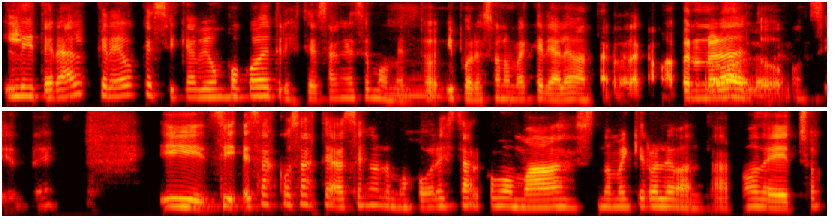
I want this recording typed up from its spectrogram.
literal, creo que sí que había un poco de tristeza en ese momento mm. y por eso no me quería levantar de la cama, pero no era del todo consciente. Y sí, esas cosas te hacen a lo mejor estar como más, no me quiero levantar, ¿no? De hecho,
